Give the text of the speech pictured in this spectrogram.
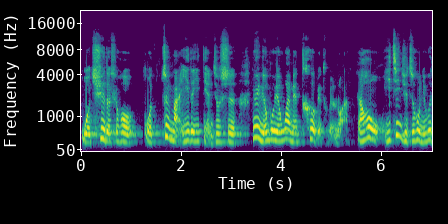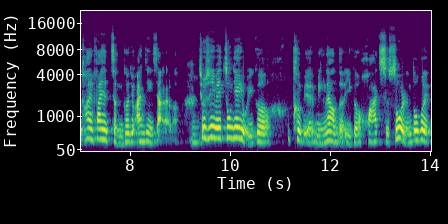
我去的时候，我最满意的一点就是，因为园博园外面特别特别乱，然后一进去之后，你会突然发现整个就安静下来了，嗯。就是因为中间有一个特别明亮的一个花池，所有人都会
